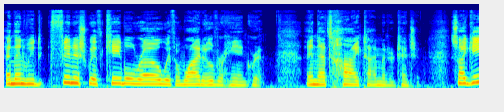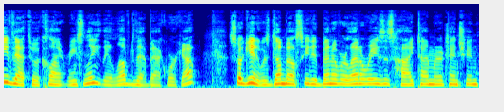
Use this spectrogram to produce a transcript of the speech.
And then we'd finish with cable row with a wide overhand grip. And that's high time under tension. So I gave that to a client recently. They loved that back workout. So again, it was dumbbell seated bent over lateral raises, high time under tension,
